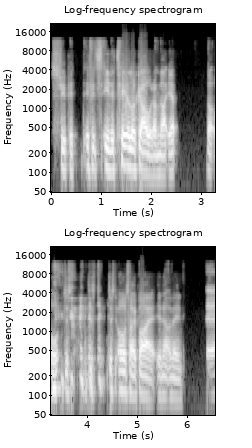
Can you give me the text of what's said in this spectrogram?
stupid. If it's either teal or gold, I'm like, yep, like, just just just auto buy it. You know what I mean? Yeah.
